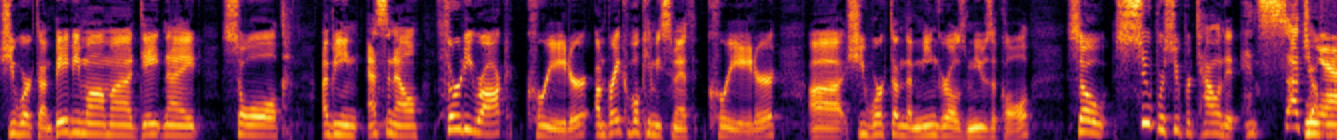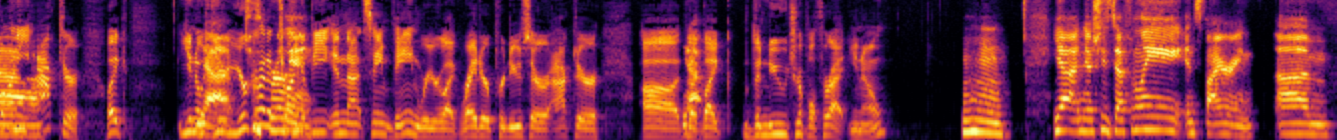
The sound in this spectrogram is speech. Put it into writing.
She worked on Baby Mama, Date Night, Soul. I mean, SNL, 30 Rock creator, Unbreakable Kimmy Schmidt creator. Uh, she worked on the Mean Girls musical. So super, super talented and such a Yeah. funny actor. Like, you know, Yeah, you're, you're kind of trying to be in that same vein where you're like writer, producer, actor, uh, Yeah. that like the new triple threat, you know? hmm Yeah, no, she's definitely inspiring. Um,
